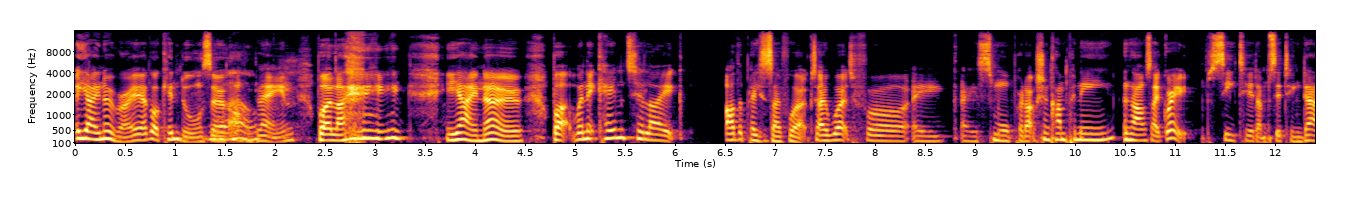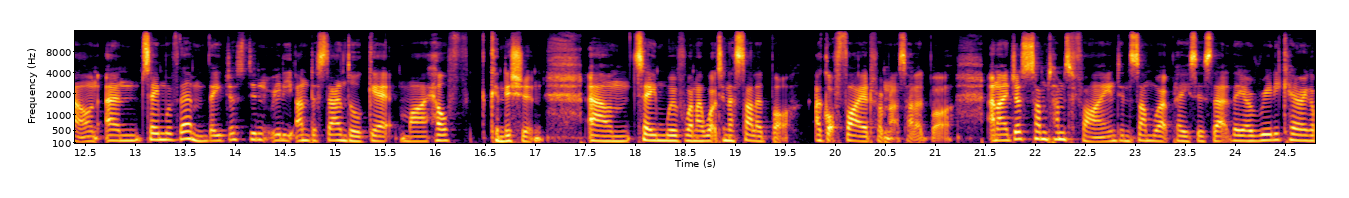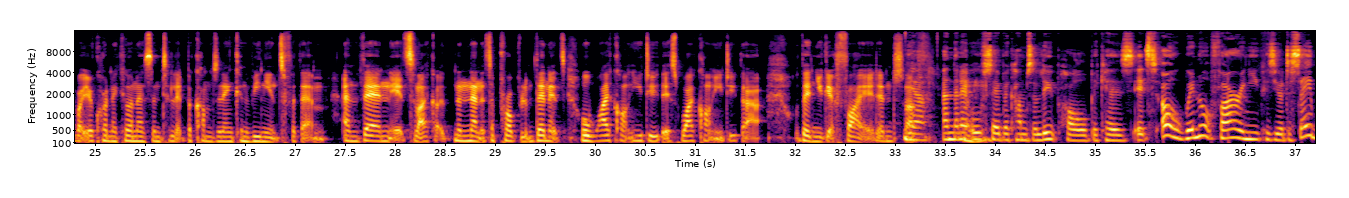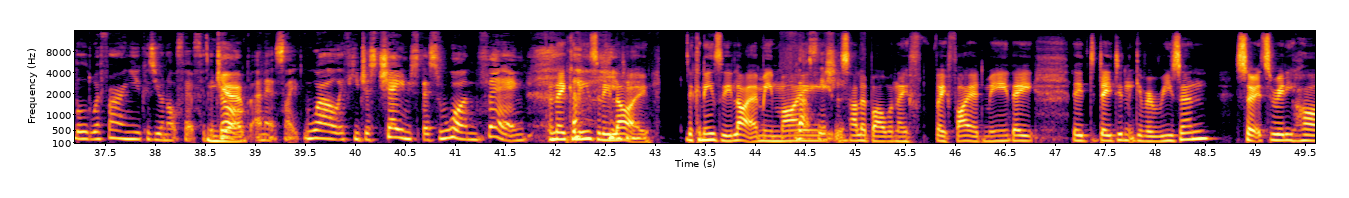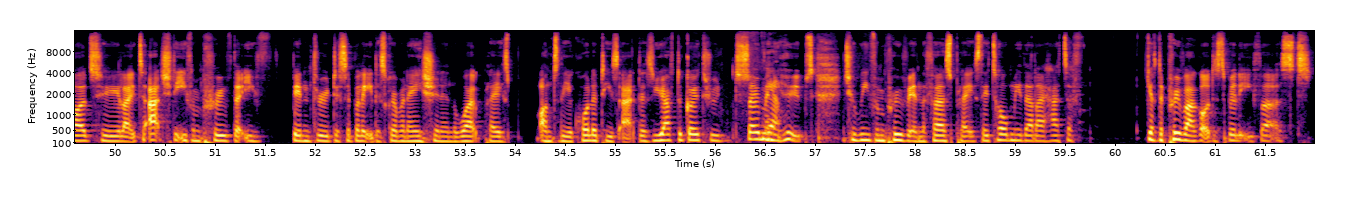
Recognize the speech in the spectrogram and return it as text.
yeah, I know, right? I got a Kindle, so I can't complain. But like, yeah, I know. But when it came to like other places I've worked, I worked for a, a small production company, and I was like, great, seated, I'm sitting down. And same with them, they just didn't really understand or get my health condition. Um, same with when I worked in a salad bar. I got fired from that salad bar. And I just sometimes find in some workplaces that they are really caring about your chronic illness until it becomes an inconvenience for them. And then it's like, and then it's a problem. Then it's, well, why can't you do this? Why can't you do that? Well, then you get fired and stuff. Yeah, and then it mm. also becomes a loophole because it's oh, we're not firing you because you're disabled. We're firing you because you're not fit for the Yeah. job. And it's like, well, if you just change this one thing, and they can easily lie. They can easily lie. I mean, my That's the issue. salad bar when they they fired me, they they they didn't give a reason. So it's really hard to like to actually even prove that you've been through disability discrimination in the workplace under the Equalities Act. Is you have to go through so many Yeah. hoops to even prove it in the first place. They told me that I had to. You have to prove I got a disability first.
